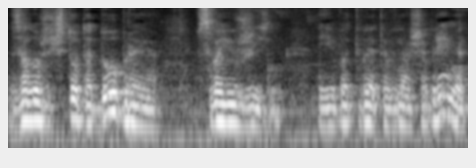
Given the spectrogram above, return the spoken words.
заложит что-то доброе в свою жизнь, и вот в это, в наше время,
